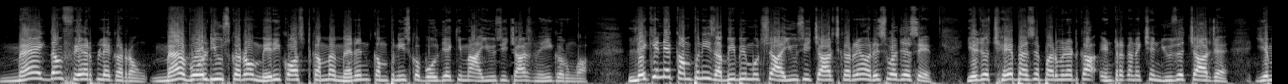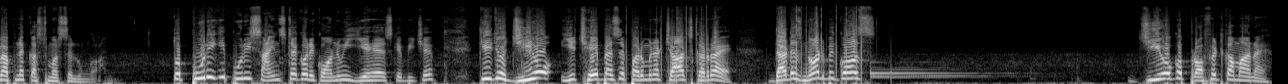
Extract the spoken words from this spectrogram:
मैं एकदम फेयर प्ले कर रहा हूँ। मैं वोल्ड यूज़ कर रहा हूँ। मेरी कॉस्ट कम है। मैंने इन कंपनीज़ को बोल दिया कि मैं आईयूसी चार्ज नहीं करूँगा। लेकिन ये कंपनीज़ अभी भी मुझसे आईयूसी चार्ज कर रहे हैं और इस वजह से ये जो छह पैसे पर मिनट का इंटरकनेक्शन यूजेज चार्ज है, ये मैं अपने कस्टमर से लूँगा। तो पूरी की पूरी साइंस टेक और इकोनॉमी ये है इसके पीछे कि जो जियो ये छह पैसे पर मिनट चार्ज कर रहा है that is not because Jio को प्रॉफिट कमाना है।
